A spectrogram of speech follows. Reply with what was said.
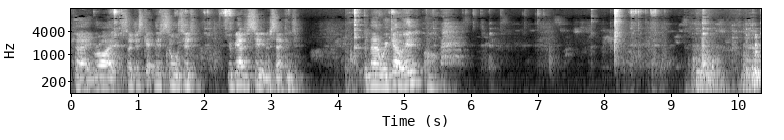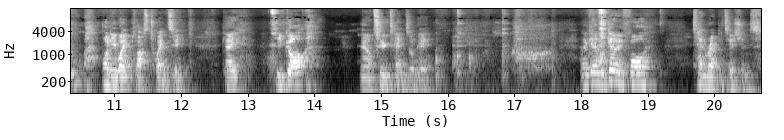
Okay, right, so just getting this sorted. You'll be able to see it in a second. But now we're going. Body weight plus 20. Okay, so you've got now two tens on here. And again, we're going for 10 repetitions.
